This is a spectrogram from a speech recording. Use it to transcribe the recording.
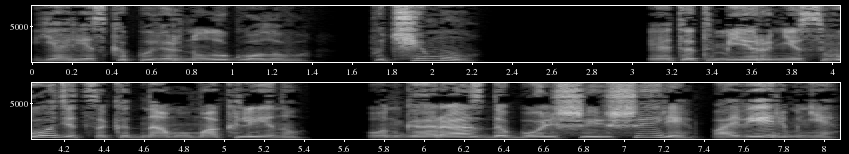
Я резко повернула голову. «Почему?» «Этот мир не сводится к одному Маклину. Он гораздо больше и шире, поверь мне.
